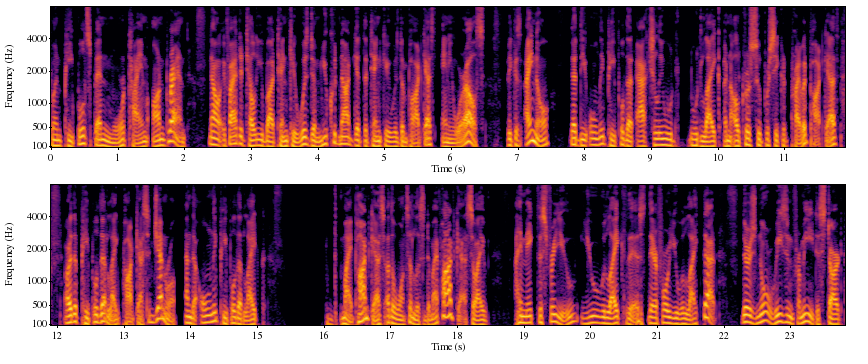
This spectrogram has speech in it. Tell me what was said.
when people spend more time on brand. Now, if I had to tell you about 10K Wisdom, you could not get the 10K Wisdom podcast anywhere else because I know that the only people that actually would, would like an ultra super secret private podcast are the people that like podcasts in general. And the only people that like my podcasts are the ones that listen to my podcast. So I I make this for you. You like this, therefore you will like that. There's no reason for me to start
